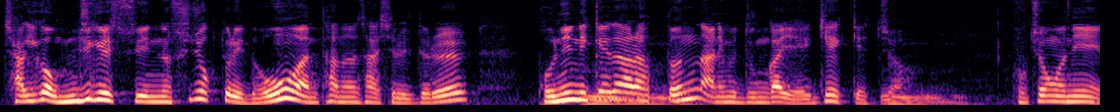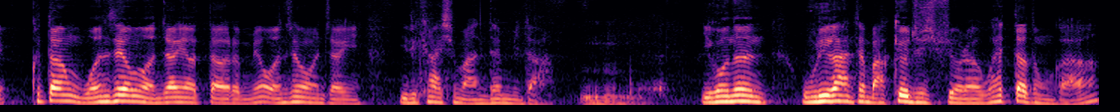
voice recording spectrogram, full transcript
자기가 움직일 수 있는 수족들이 너무 많다는 사실들을 본인이 깨달았던 아니면 누군가 얘기했겠죠. 음. 국정원이 그다음 원세훈 원장이었다 그러면 원세훈 원장이 이렇게 하시면 안 됩니다. 음. 이거는 우리가 한테 맡겨주십시오라고 했다던가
